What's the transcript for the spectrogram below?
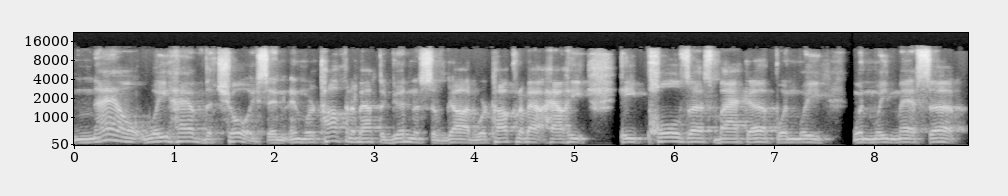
now we have the choice and, and we're talking about the goodness of god. We're talking about how he he pulls us back up when we when we mess up.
